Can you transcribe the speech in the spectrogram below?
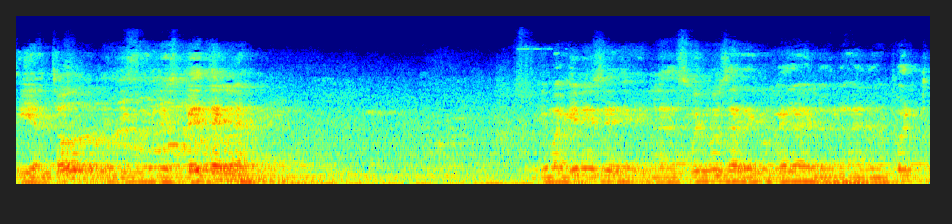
Y a todos les digo, respétenla. Imagínense, las fuimos a recoger al aeropuerto.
